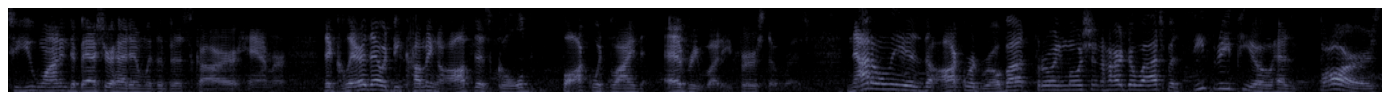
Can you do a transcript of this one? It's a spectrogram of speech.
to you wanting to bash your head in with a Biscar hammer. The glare that would be coming off this gold fuck would blind everybody, first of which. Not only is the awkward robot throwing motion hard to watch, but C3PO has bars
